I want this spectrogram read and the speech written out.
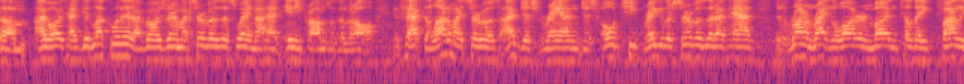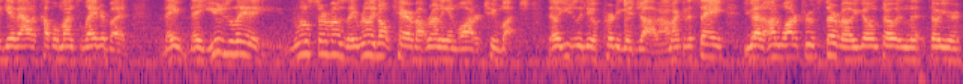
Um, I've always had good luck with it. I've always ran my servos this way and not had any problems with them at all. In fact, a lot of my servos I've just ran just old cheap regular servos that I've had, just run them right in the water and mud until they finally give out a couple months later, but they, they usually, little servos, they really don't care about running in water too much they'll usually do a pretty good job. Now, I'm not going to say you got an unwaterproof servo, you go and throw it in the throw your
